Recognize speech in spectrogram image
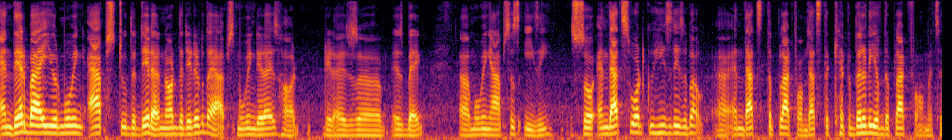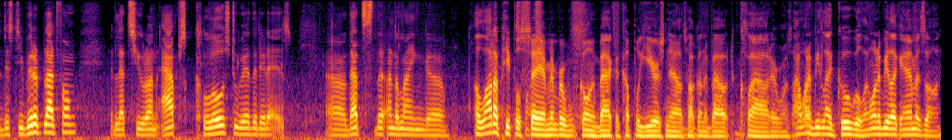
And thereby you're moving apps to the data, not the data to the apps. Moving data is hard, data is, uh, is big uh, moving apps is easy. So, and that's what Cohesity is about, uh, and that's the platform, that's the capability of the platform. It's a distributed platform, it lets you run apps close to where the data is. Uh, that's the underlying uh, a lot of people say, I remember going back a couple years now talking about cloud, everyone's, I want to be like Google, I want to be like Amazon,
